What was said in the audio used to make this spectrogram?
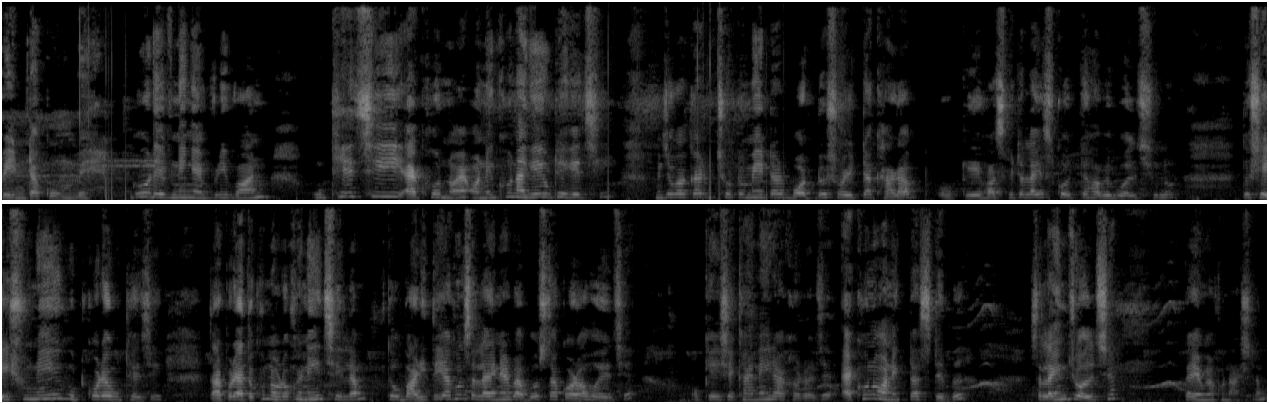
পেনটা কমবে। গুড ইভিনিং এভরি ওয়ান উঠেছি এখন নয়, অনেকক্ষণ আগেই উঠে গেছি। মেজো কাকার ছোটো মেয়েটার বড্ড শরীরটা খারাপ, ওকে হসপিটালাইজ করতে হবে বলছিল। তো সেই শুনেই হুট করে উঠেছি। তারপরে এতক্ষণ ওর ওখানেই ছিলাম। তো বাড়িতেই এখন স্যালাইনের ব্যবস্থা করা হয়েছে। ওকে সেখানেই রাখা রয়েছে। এখনও অনেকটা স্টেবল স্যালাইন চলছে। তাই আমি এখন আসলাম।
